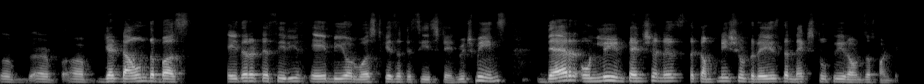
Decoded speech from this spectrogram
uh, uh get down the bus either at a series A, B, or worst case at a C stage, which means their only intention is the company should raise the next two, three rounds of funding.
